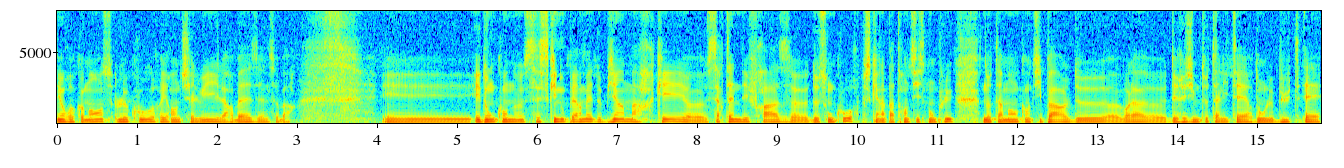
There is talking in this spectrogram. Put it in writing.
et on recommence le cours, il rentre chez lui, il la rebaise et elle se barre. Et, et donc on, c'est ce qui nous permet de bien marquer euh, certaines des phrases euh, de son cours, puisqu'il n'y en a pas 36 non plus, notamment quand il parle de euh, voilà des régimes totalitaires dont le but est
